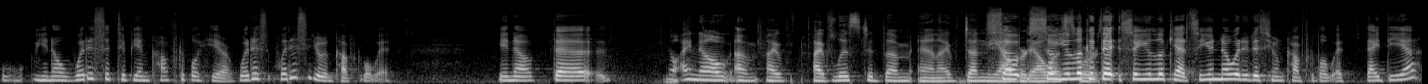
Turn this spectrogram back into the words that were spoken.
w- you know, what is it to be uncomfortable here? What is, what is it you're uncomfortable with? You know, the, No, I know. Um, I've I've listed them and I've done the so, Albert Ellis. so you look at course. the, so you look at, so you know what it is you're uncomfortable with. The idea?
